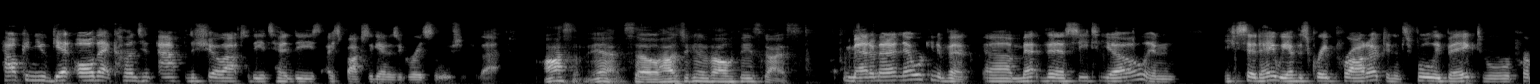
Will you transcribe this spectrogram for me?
how can you get all that content after the show out to the attendees? Isebox again is a great solution for that. Awesome, yeah. So how did you get involved with these guys? Met him at a networking event. Uh, met the CTO, and he said, "Hey, we have this great product, and it's fully baked. We were pre-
